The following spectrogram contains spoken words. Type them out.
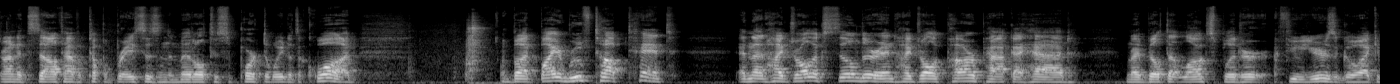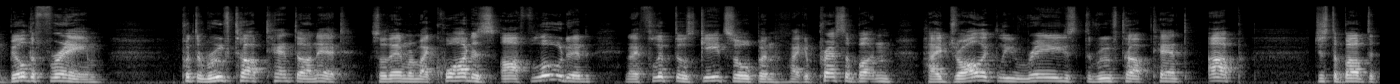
on itself have a couple braces in the middle to support the weight of the quad. But by a rooftop tent and that hydraulic cylinder and hydraulic power pack i had when I built that log splitter a few years ago, I could build a frame, put the rooftop tent on it, so then when my quad is offloaded and I flip those gates open, I could press a button, hydraulically raise the rooftop tent up just above the,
